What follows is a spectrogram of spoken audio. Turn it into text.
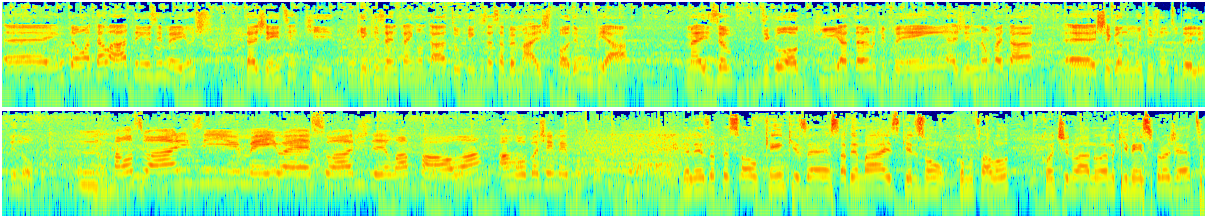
É, então até lá tem os e-mails da gente que quem quiser entrar em contato, quem quiser saber mais, pode me enviar. Mas eu digo logo que até ano que vem a gente não vai estar tá, é, chegando muito junto dele de novo. Hum, Paula Soares e o e-mail é soaresdelapaula.gmail.com Beleza, pessoal? Quem quiser saber mais, que eles vão, como falou, continuar no ano que vem esse projeto.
